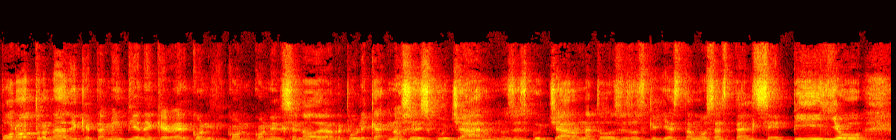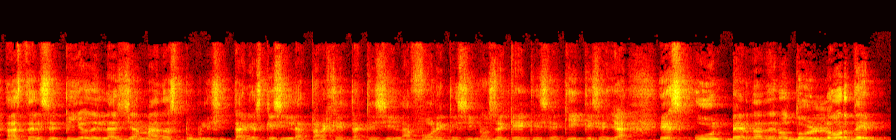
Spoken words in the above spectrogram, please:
por otro lado, y que también tiene que ver con, con, con el Senado de la República, nos escucharon, nos escucharon a todos esos que ya estamos hasta el cepillo, hasta el cepillo de las llamadas publicitarias, que si la tarjeta, que si la fore, que si no sé qué, que si aquí, que si allá. Es un verdadero dolor de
